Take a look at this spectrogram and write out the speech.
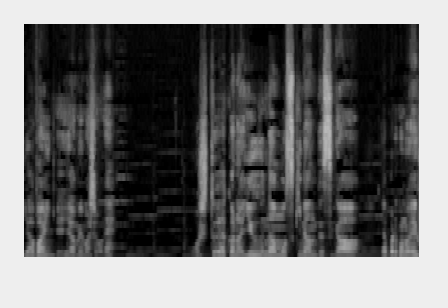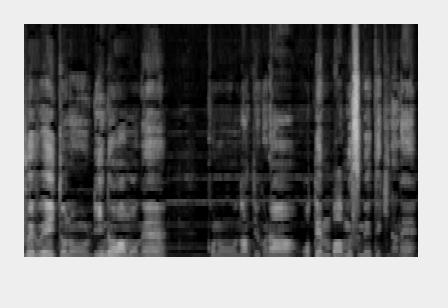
やばいんでやめましょうね。おしとやかなユーナも好きなんですが、やっぱりこの FF8 のリノアもね、この、なんていうかな、おてんば娘的なね、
